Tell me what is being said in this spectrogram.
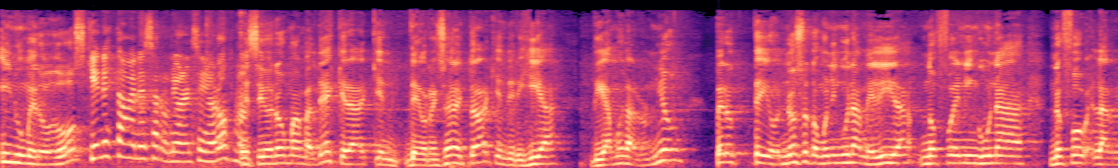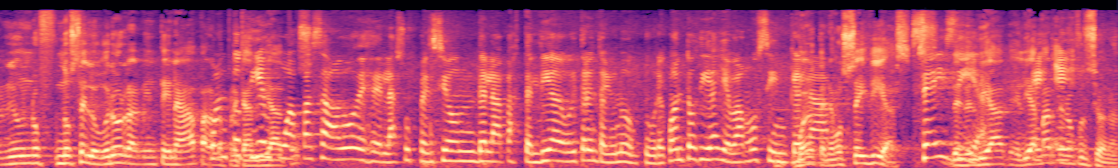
Y número dos... ¿Quién estaba en esa reunión? ¿El señor Osman? El señor Osman Valdés, que era quien de organización electoral, quien dirigía, digamos, la reunión. Pero te digo, no se tomó ninguna medida, no fue ninguna, no fue, la reunión no, se logró realmente nada para los precandidatos. ¿Cuánto tiempo ha pasado desde la suspensión de la pasta el día de hoy, 31 de octubre? ¿Cuántos días llevamos sin que Bueno, tenemos seis días. Seis desde días. El día, desde el día eh, martes no eh, funciona.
